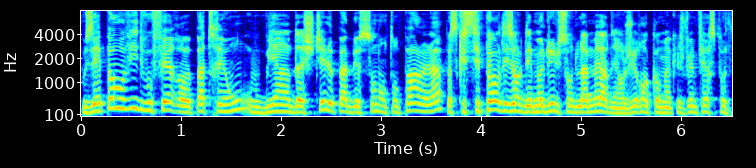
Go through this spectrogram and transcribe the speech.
vous n'avez pas envie de vous faire euh, Patreon ou bien d'acheter le pack de son dont on parle là? Parce que c'est pas en disant que des modules sont de la merde et en jurant comme que je vais me faire sponsor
